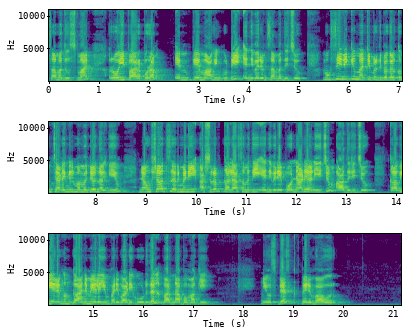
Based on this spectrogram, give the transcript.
Samad Usman Roy Parappuram M K Mahinkutty എന്നിവരും സംബന്ധിച്ചു. മുഹ്സീനയ്ക്കും മറ്റ് പ്രതിഭകൾക്കും ചടങ്ങിൽ memento നൽകിയും Naushad ceremony Ashraf കലാസമിതി എന്നിവരെ പൊന്നാട് അണിയിച്ചും ആദരിച്ചു. കവിയരങ്ങും ഗാനമേളയും പരിപാടി കൂടുതൽ വർണാഭമാക്കി. News desk Perumbavoor.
